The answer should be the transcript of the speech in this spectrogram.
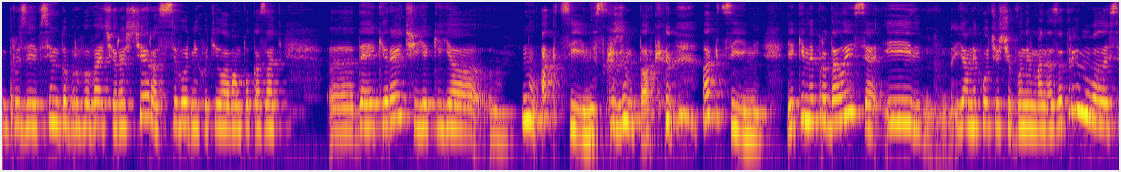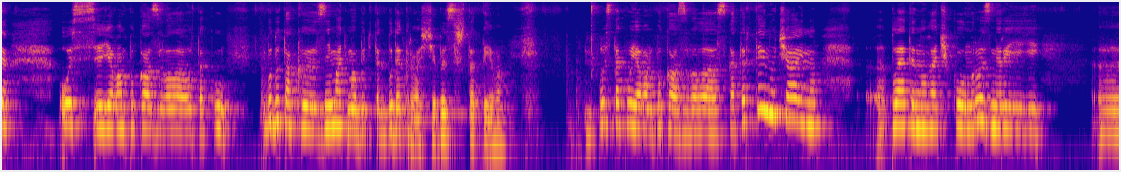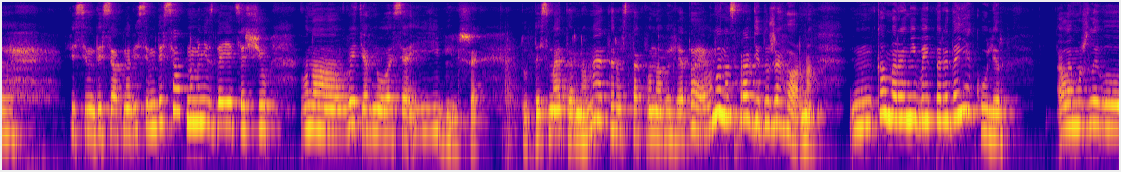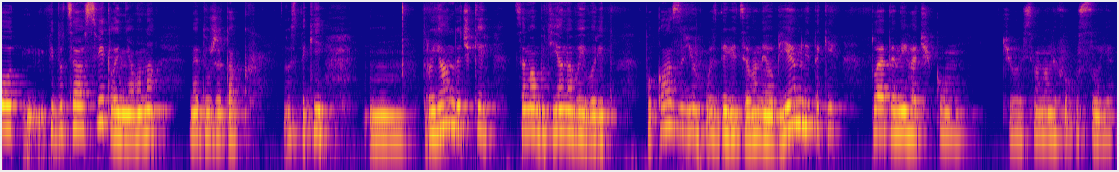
Друзі, всім доброго вечора ще раз. Сьогодні хотіла вам показати е, деякі речі, які я, е, ну, акційні, скажімо так, акційні, які не продалися, і я не хочу, щоб вони в мене затримувалися. Ось я вам показувала отаку. Буду так е, знімати, мабуть, так буде краще, без штатива. Ось таку я вам показувала скатертину чайну плетену гачком. Розміри її е, 80 на 80. Ну, мені здається, що вона витягнулася і її більше. Тут десь метр на метр, ось так вона виглядає. Вона насправді дуже гарна. Камера ніби й передає колір, але, можливо, під оце освітлення вона не дуже так. Ось такі м, трояндочки. Це, мабуть, я на виворіт показую. Ось дивіться, вони об'ємні такі, плетені гачком. Чогось воно не фокусує.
